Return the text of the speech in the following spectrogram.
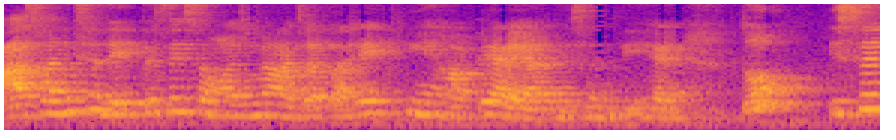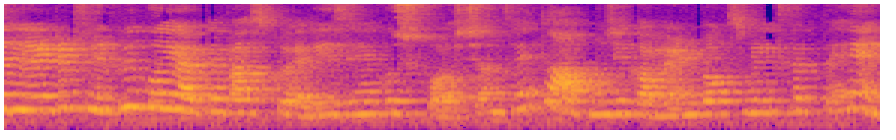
आसानी से देखते से ही समझ में आ जाता है कि यहाँ पे आयादी संधि है। तो इससे रिलेटेड फिर भी कोई आपके पास क्वेरीज हैं, कुछ क्वेश्चन हैं तो आप मुझे कमेंट बॉक्स में लिख सकते हैं।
